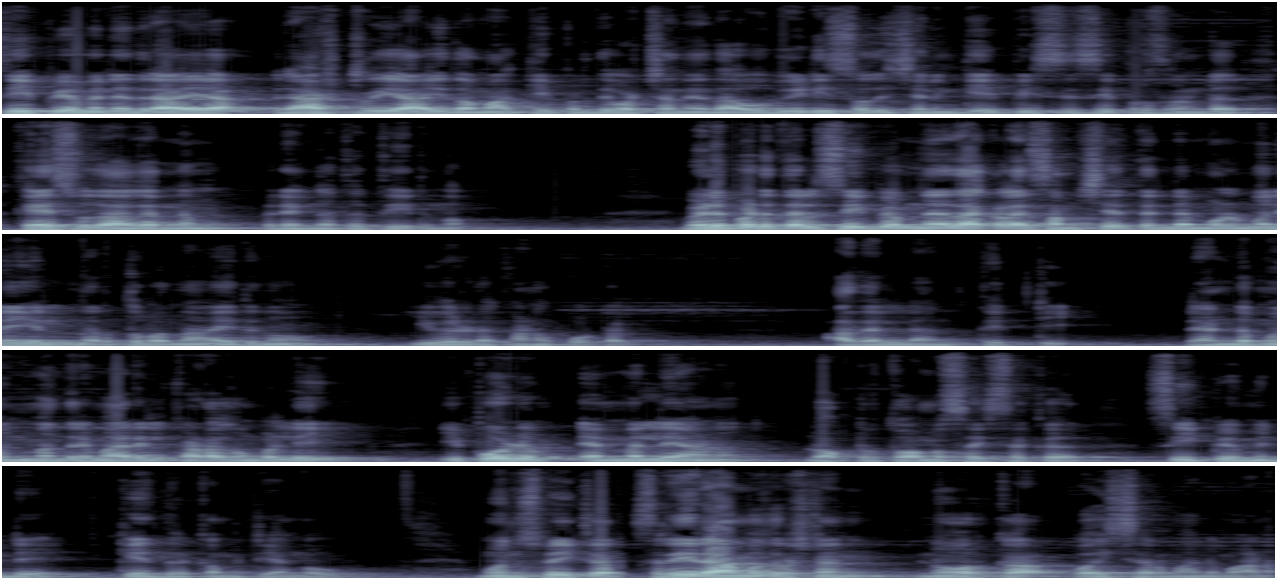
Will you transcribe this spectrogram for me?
സി പി എമ്മിനെതിരായ രാഷ്ട്രീയ ആയുധമാക്കി പ്രതിപക്ഷ നേതാവ് വി ഡി സതീശനും K P C C president K സുധാകരനും രംഗത്തെത്തിയിരുന്നു. വെളിപ്പെടുത്തൽ സി പി എം നേതാക്കളെ സംശയത്തിന്റെ മുൾമുനയിൽ നിർത്തുമെന്നായിരുന്നു ഇവരുടെ കണക്കൂട്ടൽ. അതെല്ലാം തെറ്റി. രണ്ട് മുൻ മന്ത്രിമാരിൽ കടകംപള്ളി ഇപ്പോഴും എം എൽ എ ആണ് doctor Thomas Isaac C P എമ്മിന്റെ കേന്ദ്ര കമ്മിറ്റി അംഗവും. മുൻ സ്പീക്കർ ശ്രീരാമകൃഷ്ണൻ നോർക്ക വൈസ് ചെയർമാനുമാണ്.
